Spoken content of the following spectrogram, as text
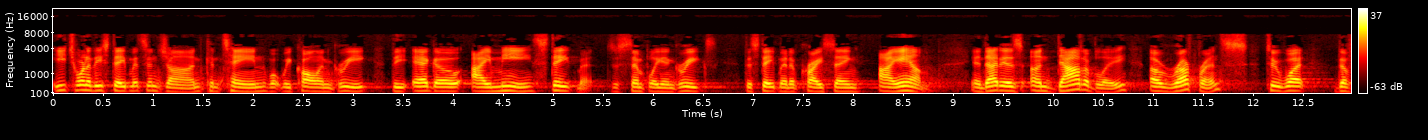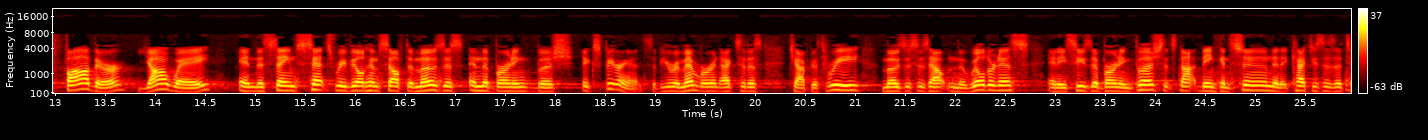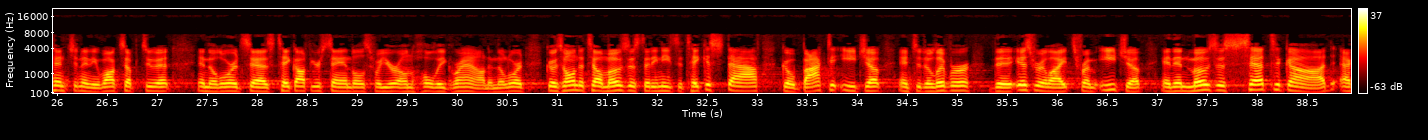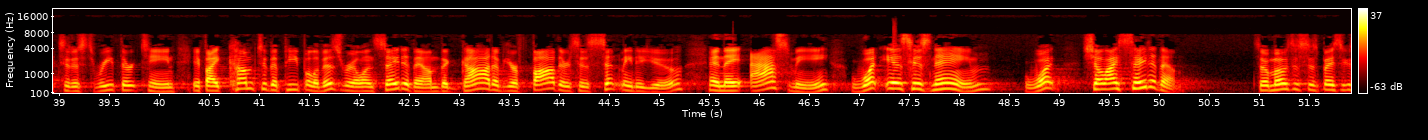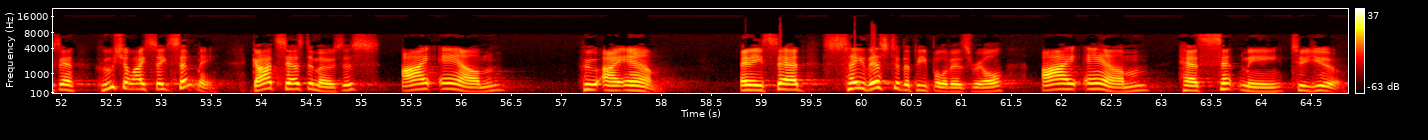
Each one of these statements in John contain what we call in Greek the ego eimi statement. Just simply in Greek, the statement of Christ saying, I am. And that is undoubtedly a reference to what the Father, Yahweh, in the same sense revealed himself to Moses in the burning bush experience. If you remember in Exodus chapter 3, Moses is out in the wilderness and he sees a burning bush that's not being consumed and it catches his attention and he walks up to it and the Lord says, Take off your sandals for your own holy ground. And the Lord goes on to tell Moses that he needs to take his staff, go back to Egypt, and to deliver the Israelites from Egypt. And then Moses said to God, Exodus 3:13, If I come to the people of Israel and say to them, The God of your fathers has sent me to you, and they ask me, What is his name? What shall I say to them? So Moses is basically saying, Who shall I say sent me? God says to Moses, I am who I am. And he said, Say this to the people of Israel I am has sent me to you.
